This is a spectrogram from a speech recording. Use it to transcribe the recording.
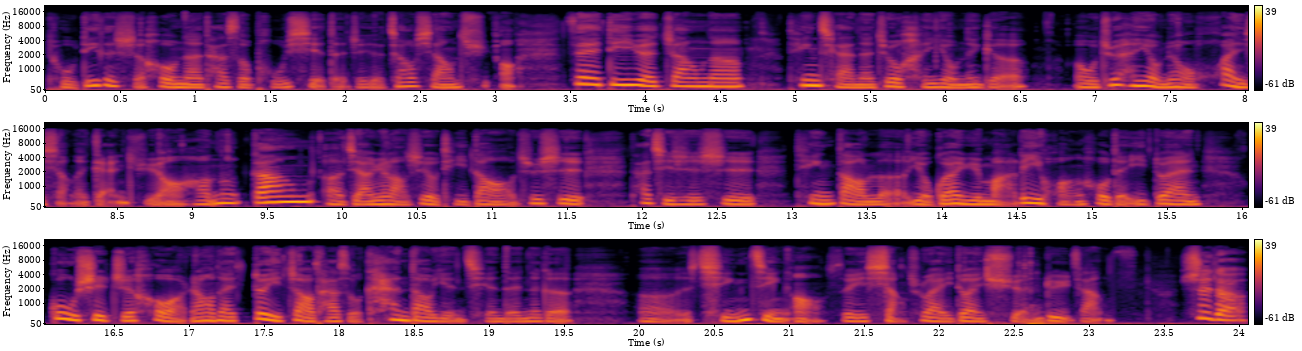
土地的时候呢，他所谱写的这个交响曲啊，在第一乐章呢，听起来呢就很有那个。呃，我觉得很有那种幻想的感觉哦。好，那刚呃，贾云老师有提到，就是他其实是听到了有关于玛丽皇后的一段故事之后啊，然后再对照他所看到眼前的那个呃情景哦，所以想出来一段旋律这样子。是的，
